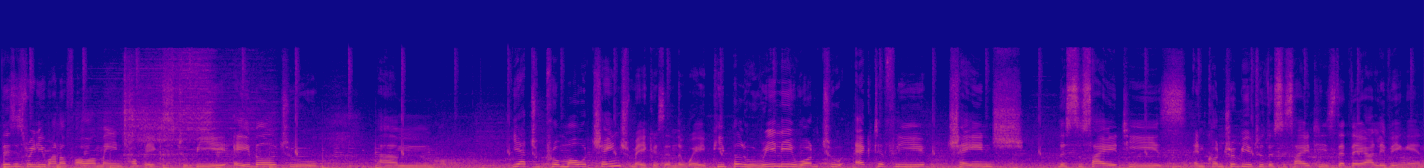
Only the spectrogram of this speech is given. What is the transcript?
This is really one of our main topics, to be able to um, yeah, to promote change makers in the way, people who really want to actively change the societies and contribute to the societies that they are living in.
